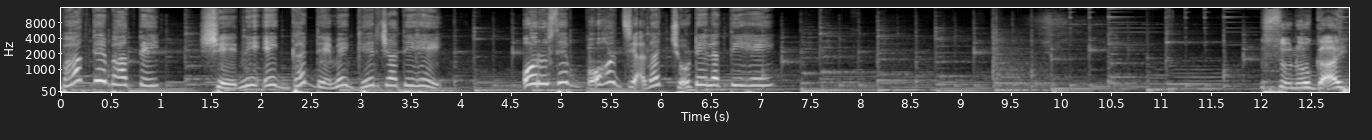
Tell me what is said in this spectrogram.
भागते भागते शेरनी एक गड्ढे में गिर जाती है और उसे बहुत ज़्यादा चोटें लगती है। सुनो गाय,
